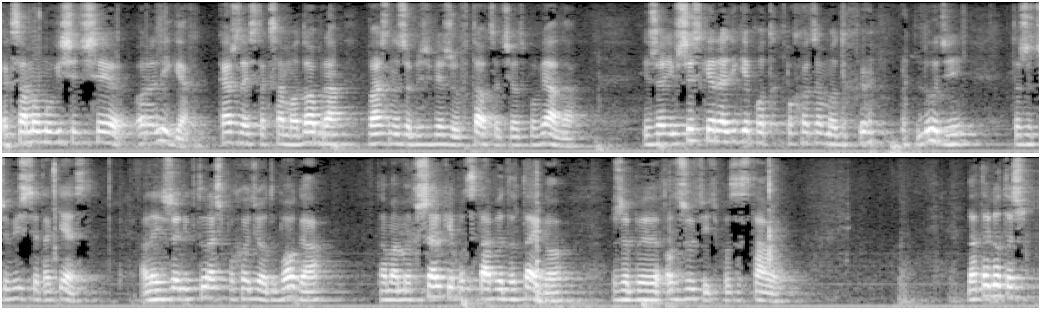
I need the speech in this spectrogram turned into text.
Tak samo mówi się dzisiaj o religiach. Każda jest tak samo dobra, ważne, żebyś wierzył w to, co ci odpowiada. Jeżeli wszystkie religie pochodzą od ludzi, to rzeczywiście tak jest. Ale jeżeli któraś pochodzi od Boga, to mamy wszelkie podstawy do tego, żeby odrzucić pozostałe. Dlatego też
